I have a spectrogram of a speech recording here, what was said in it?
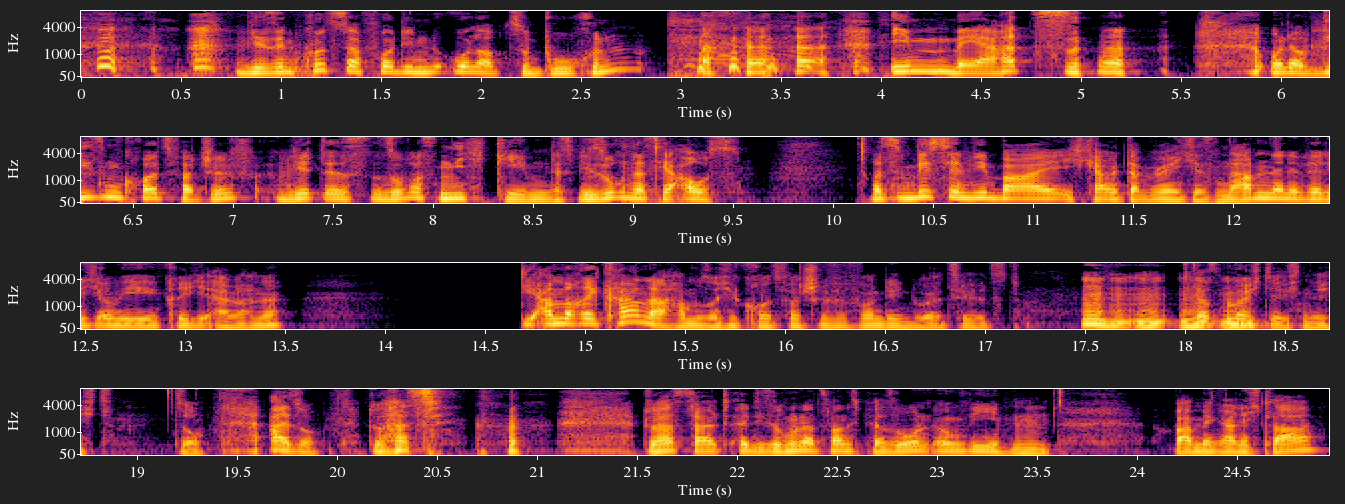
Wir sind kurz davor, den Urlaub zu buchen. Im März. Und auf diesem Kreuzfahrtschiff wird es sowas nicht geben. Das, wir suchen das ja aus. Das ist ein bisschen wie bei, ich kann, wenn ich jetzt Namen nenne, werde ich irgendwie, kriege ich Ärger, ne? Die Amerikaner haben solche Kreuzfahrtschiffe, von denen du erzählst. Mhm, Das möchte ich nicht. So, also du hast, du hast halt äh, diese 120 Personen irgendwie, hm, war mir gar nicht klar.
